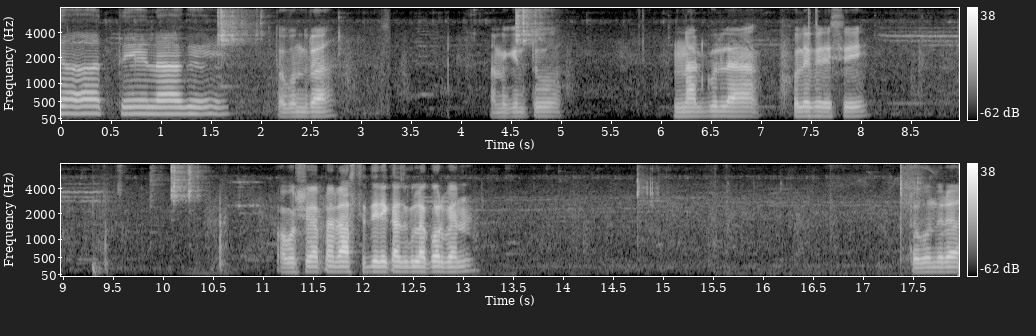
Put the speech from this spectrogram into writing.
যাতে লাগে। তো বন্ধুরা, আমি কিন্তু নাটগুলা খুলে ফেলেছি। অবশ্যই আপনারা আস্তে ধীরে কাজগুলা করবেন। তো বন্ধুরা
